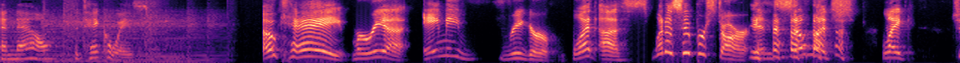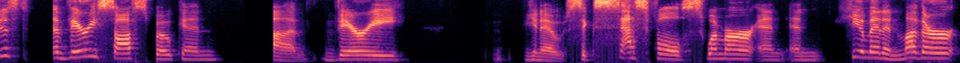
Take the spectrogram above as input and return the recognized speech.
And now, the takeaways. Okay, Maria, Amy Rieger, what us, what a superstar, and so much like just a very soft spoken, um, very you know successful swimmer and and human and mother.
